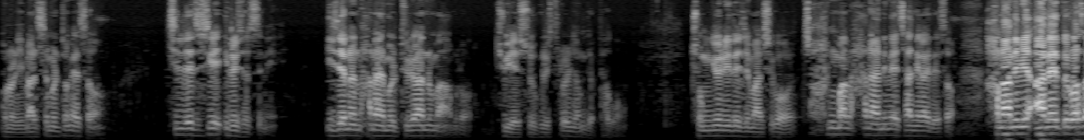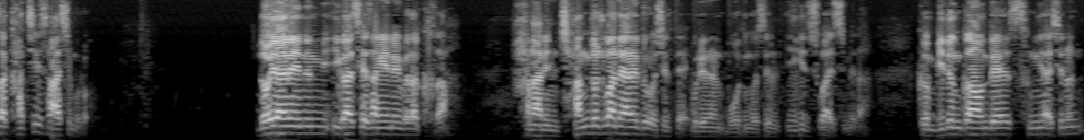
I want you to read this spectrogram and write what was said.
오늘 이 말씀을 통해서 진리의 지식에 이르셨으니 이제는 하나님을 두려워하는 마음으로 주 예수 그리스도를 영접하고 종견이 되지 마시고 정말 하나님의 자녀가 돼서 하나님이 안에 들어와서 같이 사심으로 너희 안에 있는 이가 세상에 있는 이보다 크다. 하나님 창조주가 내 안에 들어오실 때 우리는 모든 것을 이길 수가 있습니다. 그 믿음 가운데 승리하시는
